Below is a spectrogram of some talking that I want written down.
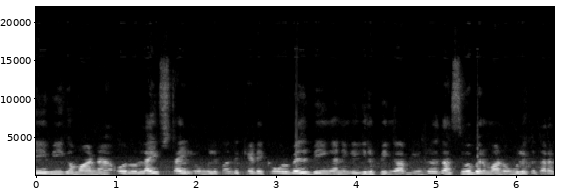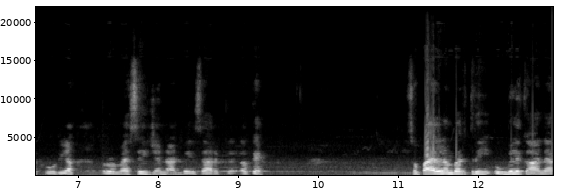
தெய்வீகமான ஒரு லைஃப் ஸ்டைல் உங்களுக்கு வந்து கிடைக்கும். ஒரு வெல்பீயிங்காக நீங்கள் இருப்பீங்க அப்படின்றது தான் சிவபெருமான் உங்களுக்கு தரக்கூடிய ஒரு மெசேஜ் அண்ட் அட்வைஸாக இருக்குது okay so pile number three உங்களுக்கான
